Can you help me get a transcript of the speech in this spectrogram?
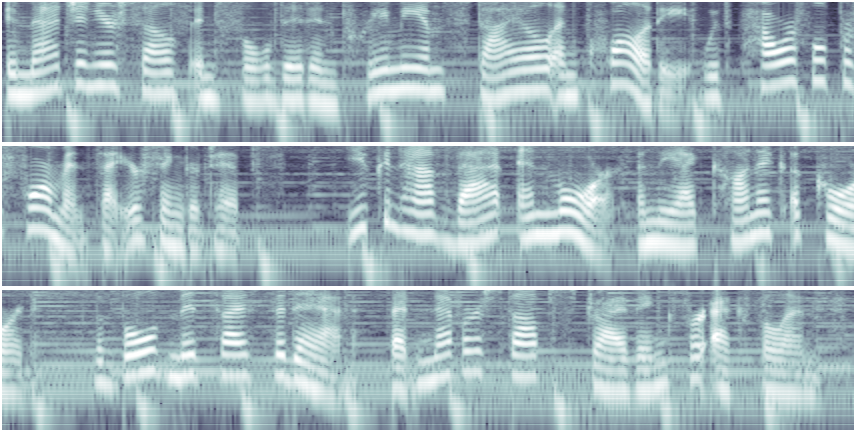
Imagine yourself enfolded in premium style and quality with powerful performance at your fingertips. You can have that and more in the iconic Accord, the bold midsize sedan that never stops striving for excellence.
